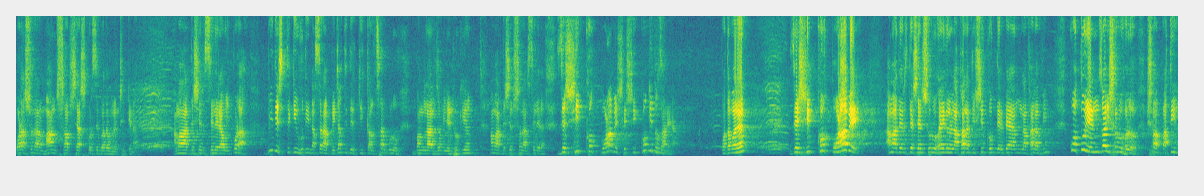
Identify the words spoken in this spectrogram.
পড়াশোনার মান সব শেষ করছে, কথা বলে ঠিক কিনা? আমার দেশের ছেলেরা ওই পড়া, বিদেশ থেকে ইহুদি, নাসারা, বেজাতিদের কি কালচারগুলো বাংলার জমিনে ঢুকিয়ে, আমার দেশের সোনার ছেলেরা, যে শিক্ষক পড়াবে, সে শিক্ষকই তো জানে না। কথা বলেন? যে শিক্ষক পড়াবে, আমাদের দেশের শুরু হয়ে গেল লাফালাফি, শিক্ষকদের ব্যাং লাফালাফি। কত এনজয় শুরু হলো, সব বাতিল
